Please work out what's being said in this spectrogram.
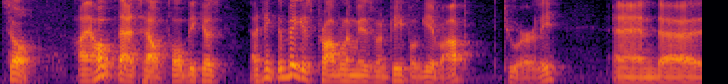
So I hope that's helpful because I think the biggest problem is when people give up too early. And uh,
